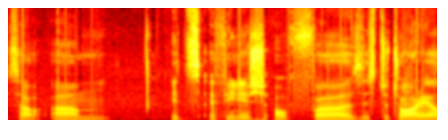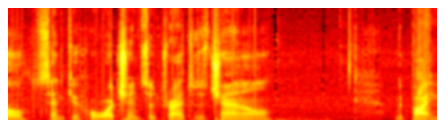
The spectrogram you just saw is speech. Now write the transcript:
so um, it's a finish of uh, this tutorial. Thank you for watching. Subscribe to the channel. Goodbye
